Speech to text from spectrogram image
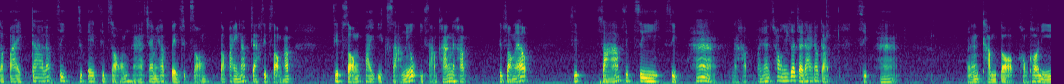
ต่อไป 9 แล้ว 10 11 12อ่าใช่ไหมครับ เป็น 12 ต่อไปนับจาก 12 ครับ 12 ไปอีก 3 นิ้วอีก 3 ครั้งนะครับ 12 แล้ว13 14 15 นะครับ เพราะฉะนั้นช่องนี้ก็จะได้เท่ากับ 15 เพราะฉะนั้นคำตอบของข้อนี้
